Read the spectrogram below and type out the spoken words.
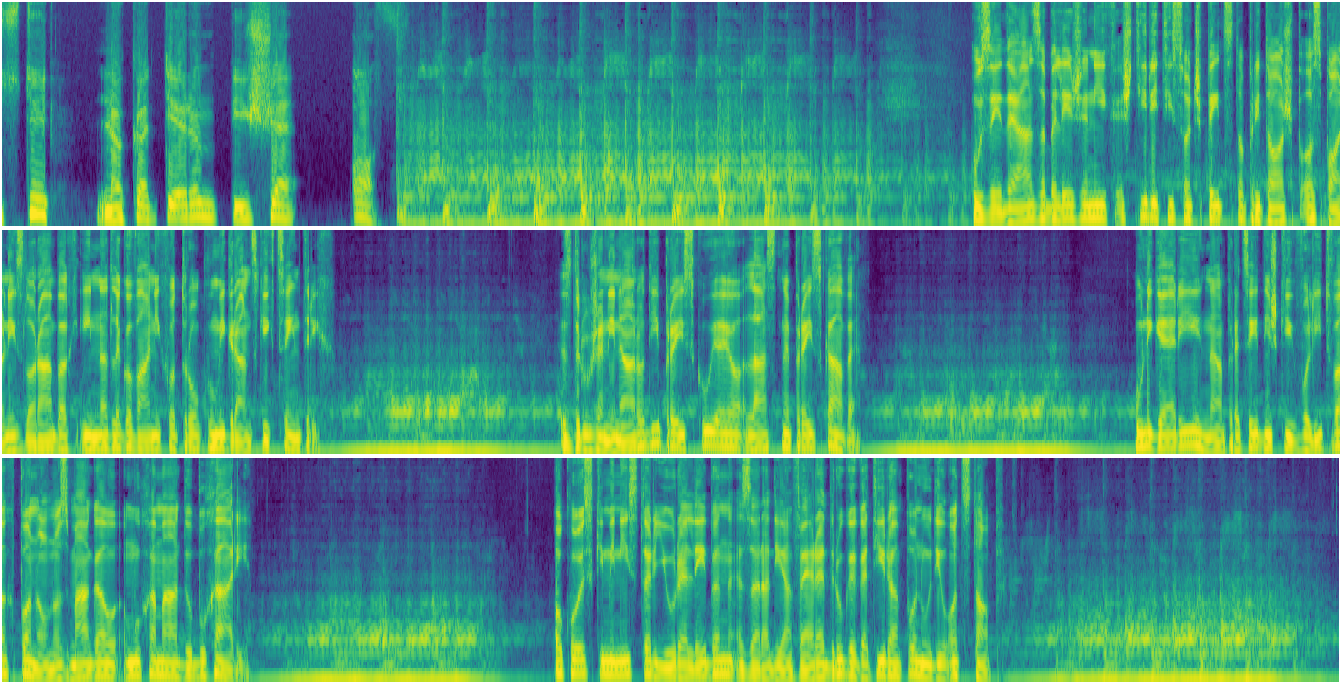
tisti, na katerem piše OF. V ZDA zabeleženih 4500 pritožb o spolnih zlorabah in nadlegovanih otrok v migranskih centrih. Združeni narodi preizkujejo lastne preiskave. V Nigeriji na predsedniških volitvah ponovno zmagal Muhammadu Buhari. Okoljski minister Jure Leben zaradi afere drugega tira ponudil odstop.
